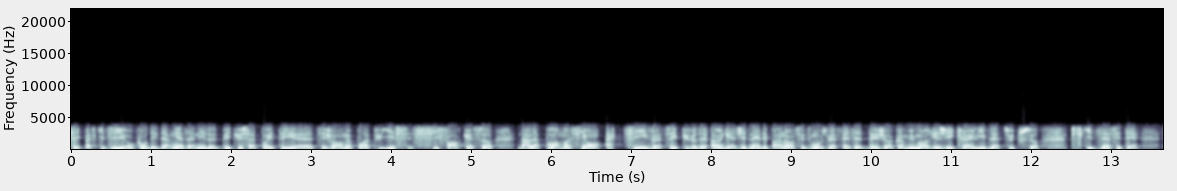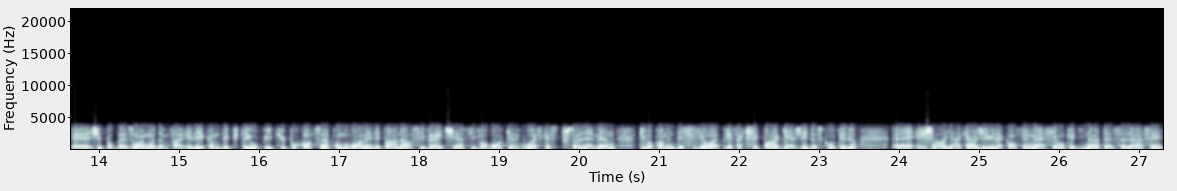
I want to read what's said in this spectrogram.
sais, parce qu'il dit au cours des dernières années, là, le PQ, ça n'a pas été, euh, tu sais, on n'a pas appuyé si, fort que ça dans la promotion active, tu puis je veux dire engagée de l'indépendance. Il dit, moi, je le faisais déjà comme humoriste. J'ai écrit un livre là-dessus, tout ça. Puis ce qu'il disait, c'était, euh, j'ai pas besoin moi de me faire élire comme député au PQ pour continuer à promouvoir l'indépendance. Il veut être chef, il va voir où est-ce que tout ça l'amène, puis il va prendre une décision après. Fait que c'est pas engagé de ce côté-là. Euh, Richard, hier, quand j'ai eu la confirmation que Guy Nantel se lançait,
